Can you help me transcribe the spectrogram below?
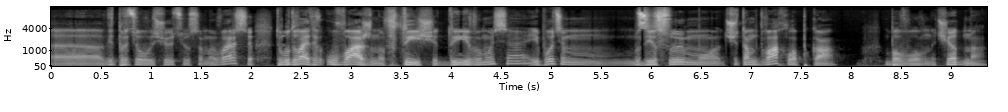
е, відпрацьовуючи цю саме версію. Тому давайте уважно в тиші дивимося, і потім з'ясуємо, чи там два хлопка бавовни, чи одна.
